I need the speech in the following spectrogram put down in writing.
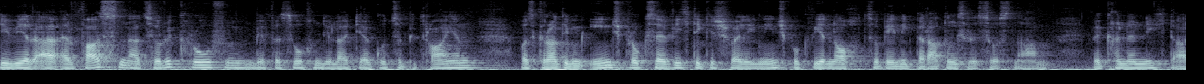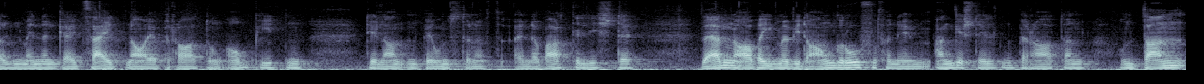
die wir erfassen, auch zurückrufen. Wir versuchen, die Leute ja gut zu betreuen, was gerade im Innsbruck sehr wichtig ist, weil in Innsbruck wir noch zu wenig Beratungsressourcen haben. Wir können nicht allen Männern gleich zeitnahe Beratung anbieten. Die landen bei uns dann auf einer Warteliste, werden aber immer wieder angerufen von den angestellten Beratern und dann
